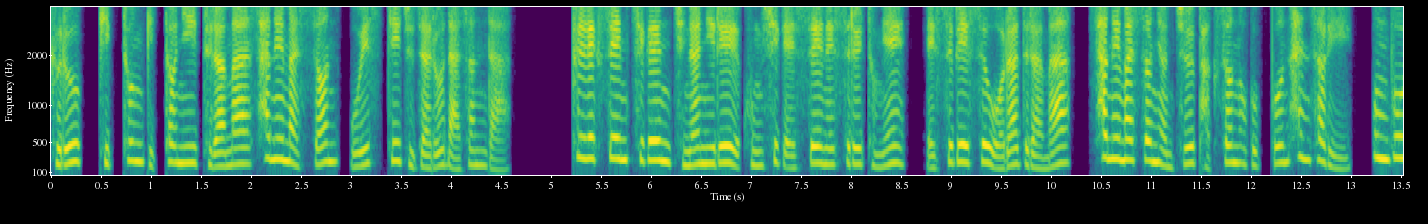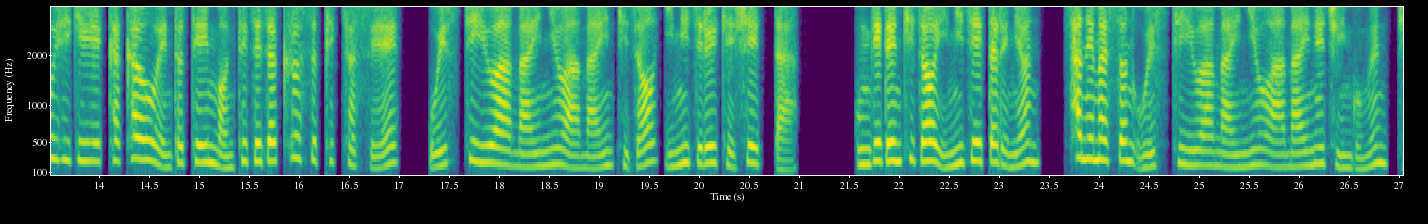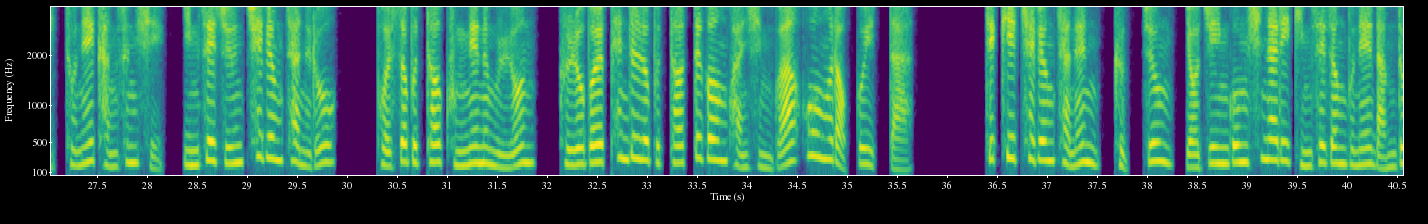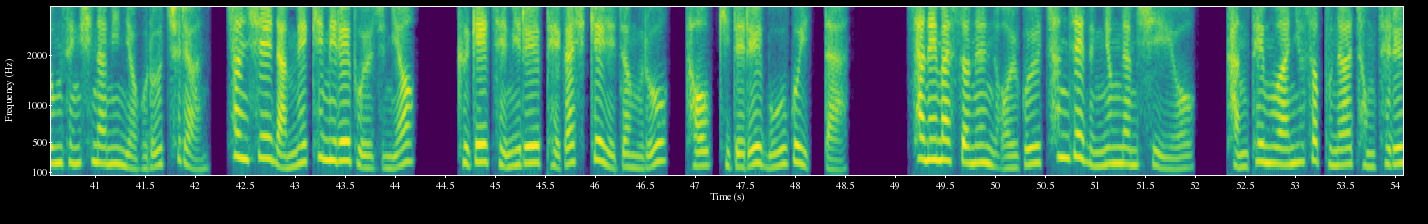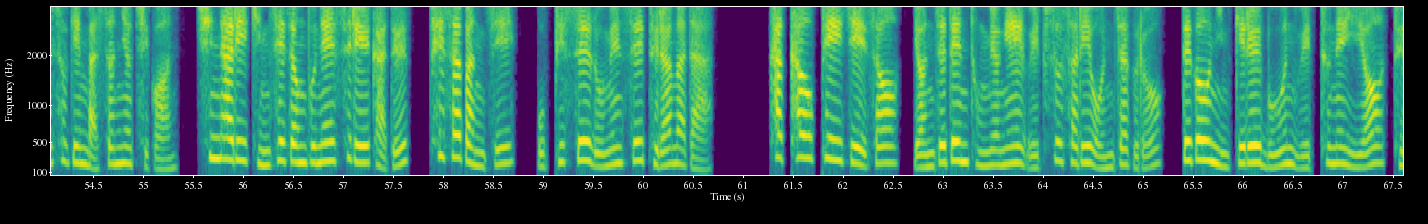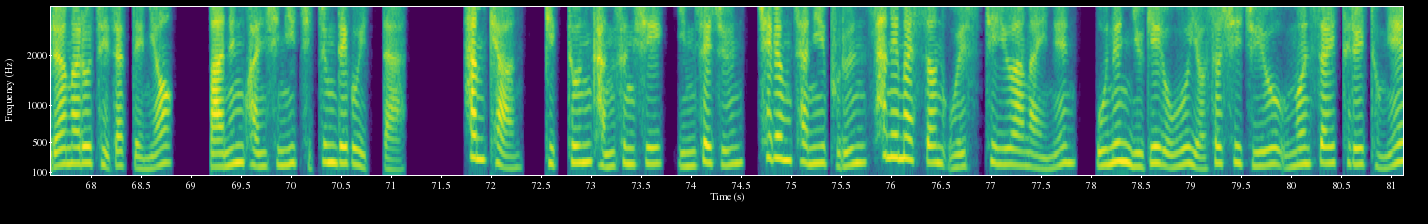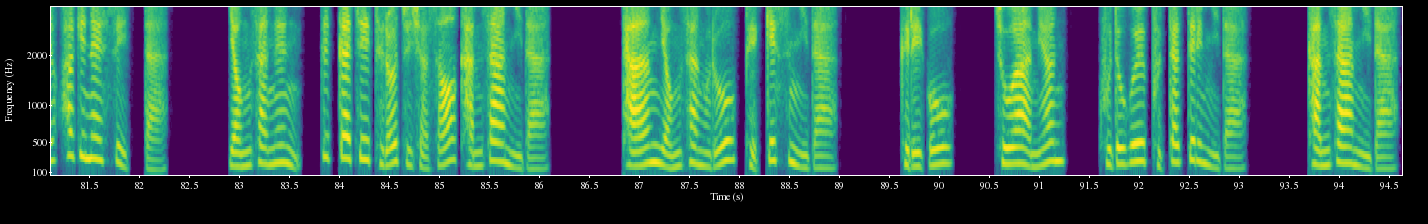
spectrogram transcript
그룹 빅톤 빅턴이 드라마 산에 맞선 OST 주자로 나선다. 플렉스엠 측은 지난 1일 공식 SNS를 통해 SBS 월화 드라마 산에 맞선 연출 박선호 국본 한설이 홍보 희귀의 카카오 엔터테인먼트 제작 크로스 픽처스의 OST 유아 마인 유아 마인 티저 이미지를 게시했다. 공개된 티저 이미지에 따르면 산에 맞선 OST 유아 마인 유아 마인의 주인공은 빅톤의 강승식, 임세준, 최병찬으로 벌써부터 국내는 물론 글로벌 팬들로부터 뜨거운 관심과 호응을 얻고 있다. 특히 최병찬은 극중 여주인공 신하리 김세정 분의 남동생 신하민 역으로 출연, 현실 남매 케미를 보여주며 극의 재미를 배가시킬 예정으로 더욱 기대를 모으고 있다. 산에 맞서는 얼굴 천재 능력남 CEO, 강태무한 휴서부나 정체를 속인 맞선녀 직원, 신하리 김세정 분의 스릴 가득, 퇴사 방지, 오피스 로맨스 드라마다. 카카오 페이지에서 연재된 동명의 웹소설이 원작으로 뜨거운 인기를 모은 웹툰에 이어 드라마로 제작되며 많은 관심이 집중되고 있다. 한편 빅톤 강승식, 임세준, 최병찬이 부른 산에 맞선 OST 유아마이는 오는 6일 오후 6시 주요 음원 사이트를 통해 확인할 수 있다. 영상은 끝까지 들어주셔서 감사합니다. 다음 영상으로 뵙겠습니다. 그리고 좋아하면 구독을 부탁드립니다. 감사합니다.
